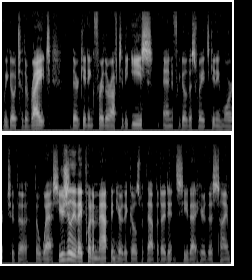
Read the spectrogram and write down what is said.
we go to the right, they're getting further off to the east, and if we go this way, it's getting more to the, the west. Usually they put a map in here that goes with that, but I didn't see that here this time.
